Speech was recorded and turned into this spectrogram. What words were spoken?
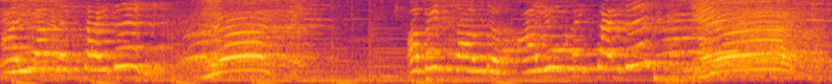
Are you all excited? Yes. A bit louder. Are you all excited? Yes.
